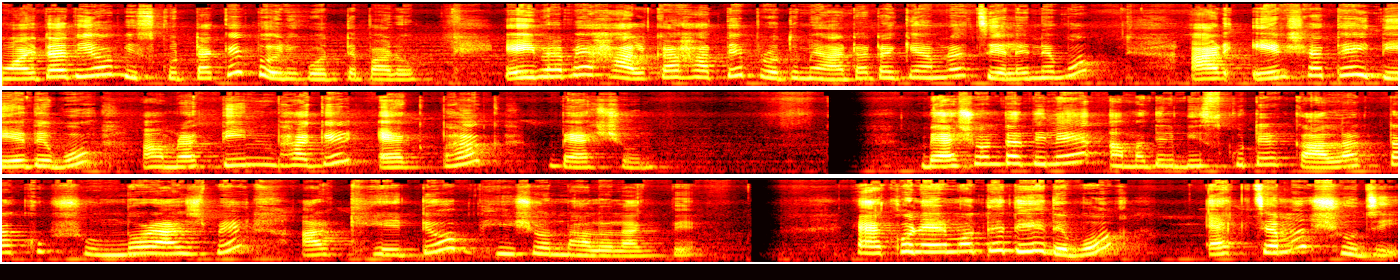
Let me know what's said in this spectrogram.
ময়দা দিয়েও বিস্কুটটাকে তৈরি করতে পারো। এইভাবে হালকা হাতে প্রথমে আটাটাকে আমরা চেলে নেব আর এর সাথেই দিয়ে দেব আমরা তিন ভাগের এক ভাগ বেসন। বেসনটা দিলে আমাদের বিস্কুটের কালারটা খুব সুন্দর আসবে আর খেতেও ভীষণ ভালো লাগবে। এখন এর মধ্যে দিয়ে দেব এক চামচ সুজি।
